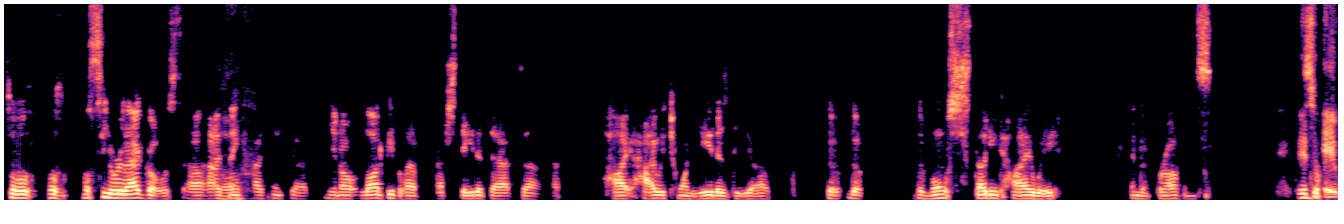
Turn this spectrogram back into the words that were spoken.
so we'll, we'll see where that goes. Uh, I oh. think I think you know a lot of people have, have stated that high, Highway 28 is the, the the the most studied highway in the province. It, so, it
